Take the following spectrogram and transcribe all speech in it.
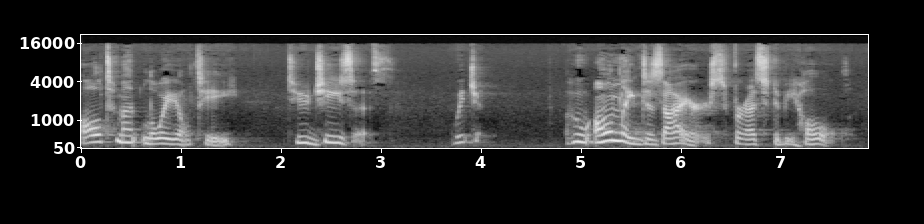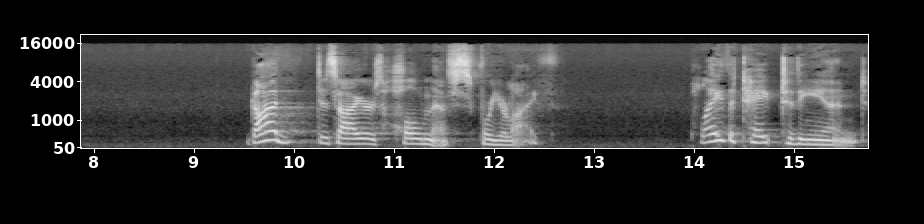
ultimate loyalty to Jesus which who only desires for us to be whole. God desires wholeness for your life. Play the tape to the end.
